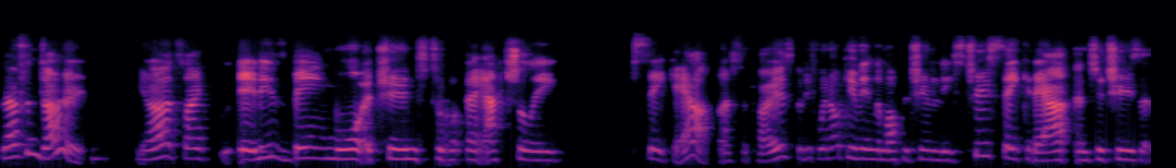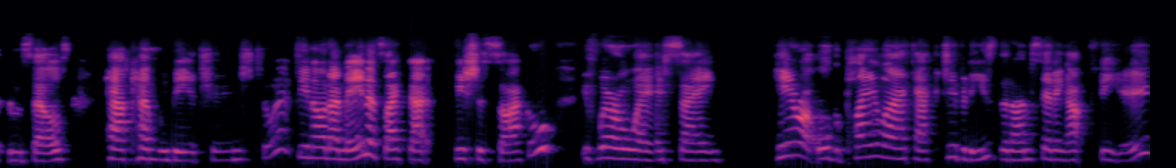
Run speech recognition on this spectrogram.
They often don't. You know, it's like it is being more attuned to what they actually seek out, I suppose. But if we're not giving them opportunities to seek it out and to choose it themselves, how can we be attuned to it? Do you know what I mean? It's like that vicious cycle. If we're always saying, here are all the play like activities that I'm setting up for you,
